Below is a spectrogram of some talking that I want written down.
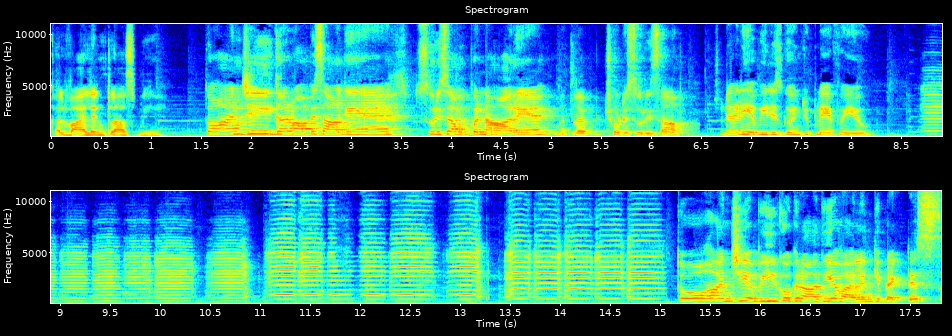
कल वायलिन क्लास भी है तो हाँ जी घर वापस आ गए हैं सूरी साहब ऊपर नहा रहे हैं मतलब छोटे सूरी साहब so daddy Abir is going to play for you तो हाँ जी अबीर को करा दिया वायलिन की प्रैक्टिस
